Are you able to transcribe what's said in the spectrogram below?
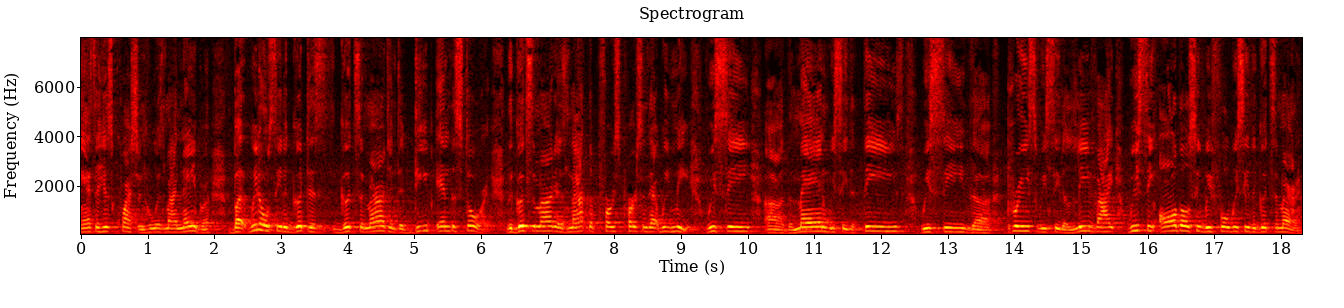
answer his question, who is my neighbor? But we don't see the good, good Samaritan to deep in the story. The Good Samaritan is not the first person that we meet. We see uh, the man, we see the thieves, we see the priest, we see the Levite, we see all those before we see the Good Samaritan.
